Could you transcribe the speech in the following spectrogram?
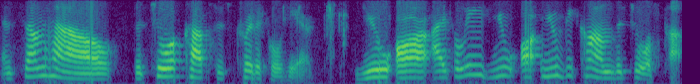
And somehow the Two of Cups is critical here. You are, I believe, you are you become the Two of Cups,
